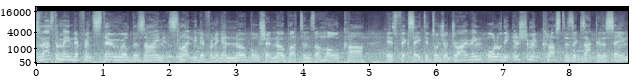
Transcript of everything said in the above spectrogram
So that's the main difference. Steering wheel design, slightly different. Again, no bullshit, no buttons. The whole car is fixated towards your driving all of the instrument clusters exactly the same.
